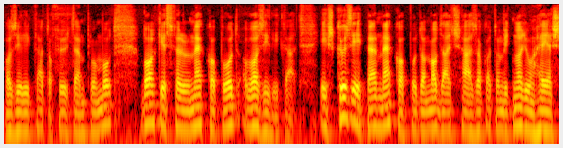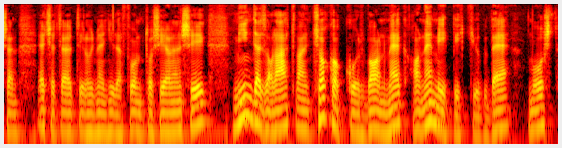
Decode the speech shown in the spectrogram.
bazilikát, a főtemplomot, bal kész felül megkapod a bazilikát, bazilikát, és középen megkapod a madácsházakat, amit nagyon helyesen ecseteltél, hogy mennyire fontos jelenség, mindez a látvány csak akkor van meg, ha nem építjük be most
